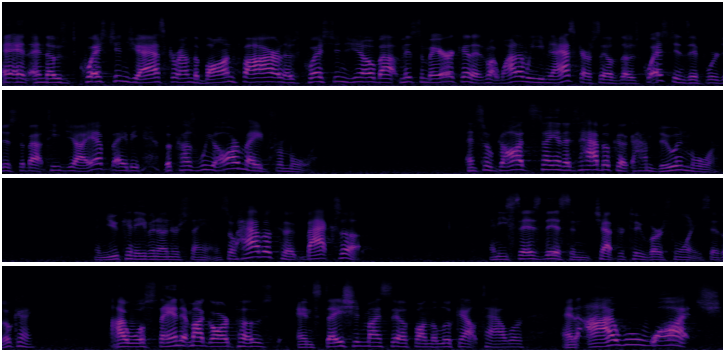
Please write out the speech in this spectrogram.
And, and those questions you ask around the bonfire, those questions, you know, about Miss America, that's like, why do we even ask ourselves those questions if we're just about TGIF, baby? Because we are made for more. And so God's saying to Habakkuk, I'm doing more than you can even understand. And so Habakkuk backs up. And he says this in chapter 2, verse 1. He says, Okay, I will stand at my guard post and station myself on the lookout tower, and I will watch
